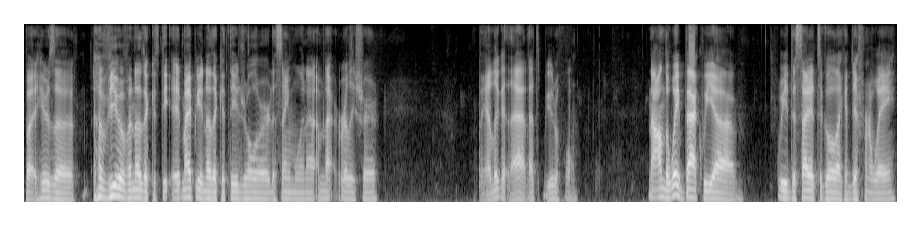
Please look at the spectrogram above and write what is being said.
But here's a, a view of another It might be another cathedral or the same one. I'm not really sure. But yeah, look at that. That's beautiful. Now on the way back, we uh we decided to go like a different way,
